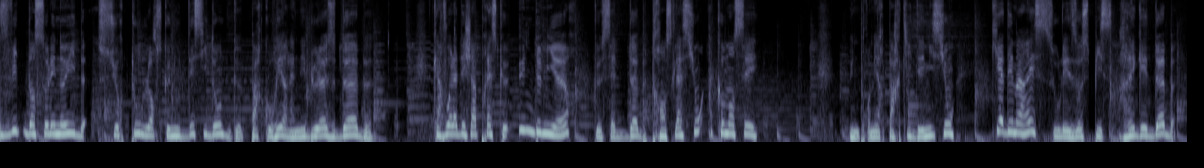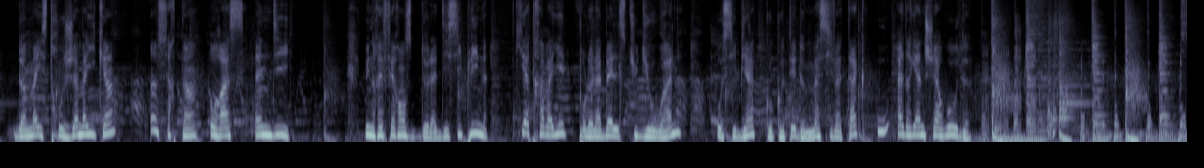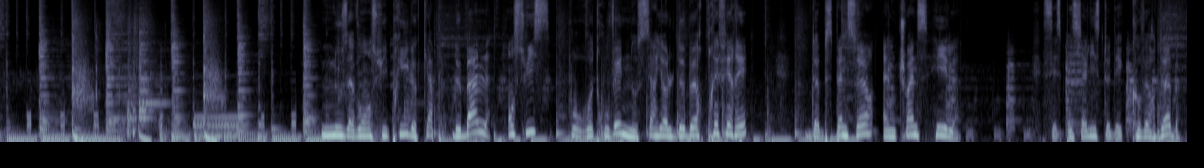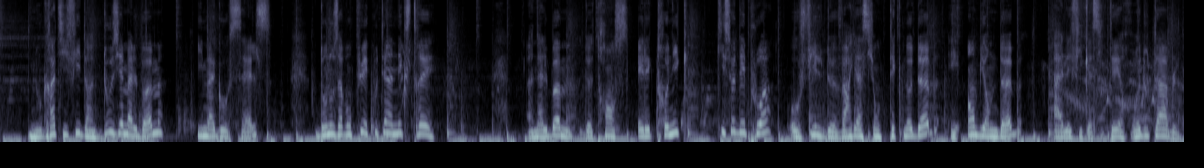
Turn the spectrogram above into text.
Vite dans Solénoïde, surtout lorsque nous décidons de parcourir la nébuleuse dub. Car voilà déjà presque une demi-heure que cette dub translation a commencé. Une première partie d'émission qui a démarré sous les auspices reggae dub d'un maestro jamaïcain, un certain Horace Andy. Une référence de la discipline qui a travaillé pour le label Studio One, aussi bien qu'aux côtés de Massive Attack ou Adrian Sherwood. Nous avons ensuite pris le cap de Bâle en Suisse pour retrouver nos serial dubbers préférés, Dub Spencer and Trance Hill. Ces spécialistes des cover dub nous gratifient d'un douzième album, Imago Cells, dont nous avons pu écouter un extrait. Un album de trance électronique qui se déploie au fil de variations techno-dub et ambient dub à l'efficacité redoutable.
